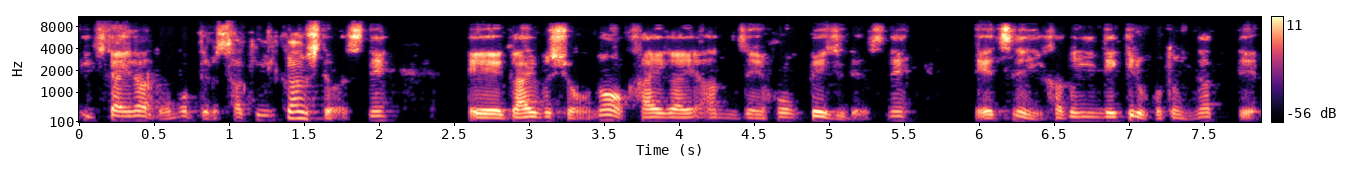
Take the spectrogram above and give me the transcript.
行きたいなと思っている先に関してはですね、えー、外務省の海外安全ホームページでですね、えー、常に確認できることになって、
